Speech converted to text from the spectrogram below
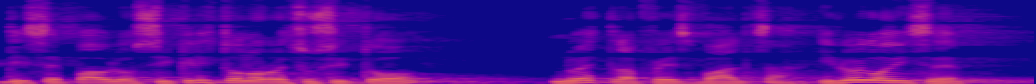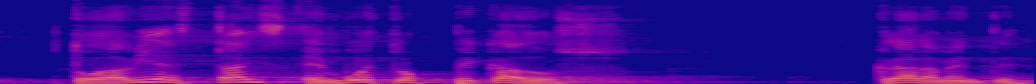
dice Pablo, si Cristo no resucitó, nuestra fe es falsa. Y luego dice, todavía estáis en vuestros pecados. Claramente,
